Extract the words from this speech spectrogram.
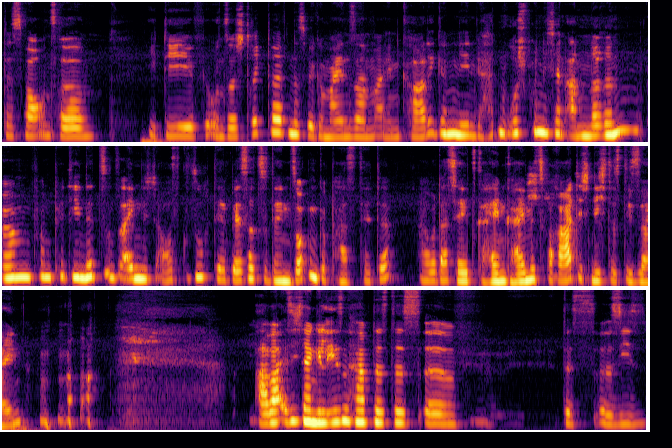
Das war unsere Idee für unser Stricktreffen, dass wir gemeinsam einen Cardigan nähen. Wir hatten ursprünglich einen anderen ähm, von Petit Knits uns eigentlich ausgesucht, der besser zu deinen Socken gepasst hätte. Aber das ist ja jetzt geheim, geheim, jetzt verrate ich nicht das Design. Aber als ich dann gelesen habe, dass das äh, dass äh, sie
